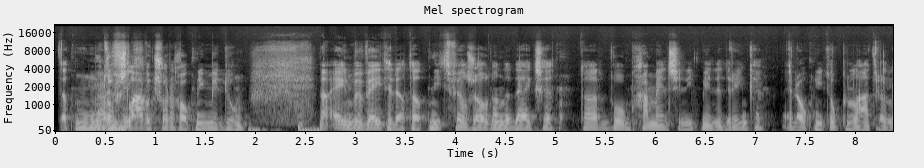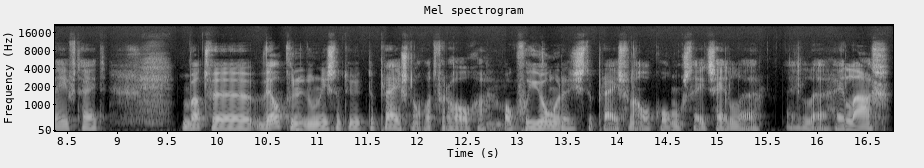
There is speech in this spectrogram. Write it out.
dat moet de verslavingszorg ook niet meer doen. Nou, één, we weten dat dat niet veel zoden aan de dijk zet. Daardoor gaan mensen niet minder drinken. En ook niet op een latere leeftijd. Wat we wel kunnen doen, is natuurlijk de prijs nog wat verhogen. Ook voor jongeren is de prijs van alcohol nog steeds heel, uh, heel, heel laag.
